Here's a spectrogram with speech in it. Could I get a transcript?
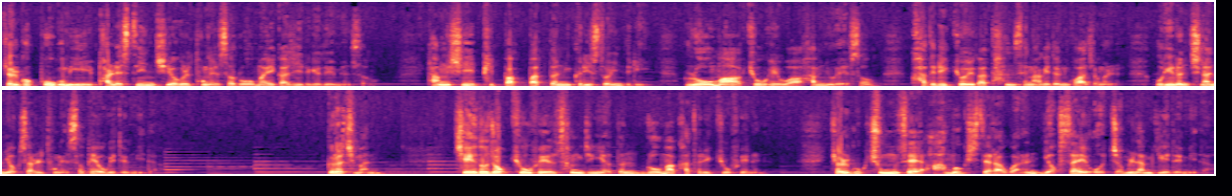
결국 복음이 팔레스틴 지역을 통해서 로마에까지 이르게 되면서 당시 핍박받던 그리스도인들이 로마 교회와 합류해서 가톨릭 교회가 탄생하게 된 과정을 우리는 지난 역사를 통해서 배우게 됩니다. 그렇지만 제도적 교회의 상징이었던 로마 카톨릭 교회는 결국 중세 암흑 시대라고 하는 역사의 오점을 남기게 됩니다.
